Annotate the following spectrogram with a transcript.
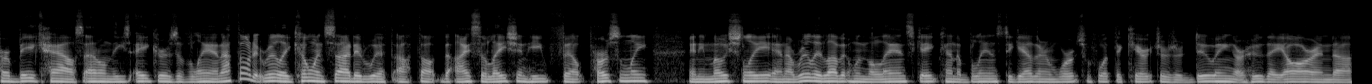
her big house out on these acres of land i thought it really coincided with i thought the isolation he felt personally and emotionally. And I really love it when the landscape kind of blends together and works with what the characters are doing or who they are. And uh,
